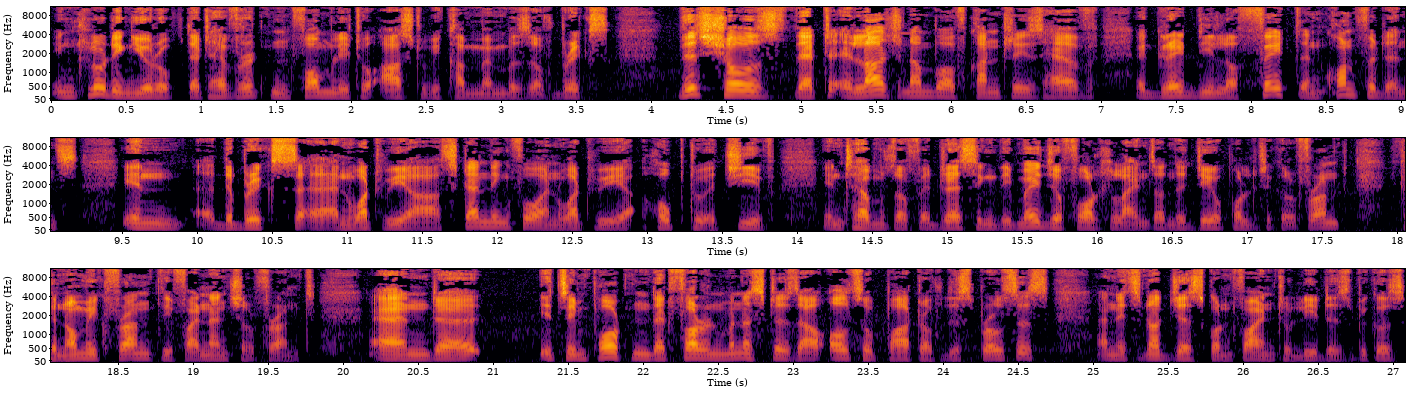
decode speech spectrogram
including Europe, that have written formally to us to become members of BRICS. This shows that a large number of countries have a great deal of faith and confidence in uh, the BRICS uh, and what we are standing for and what we hope to achieve in terms of addressing the major fault lines on the geopolitical front, economic front, the financial front. And uh, it's important that foreign ministers are also part of this process and it's not just confined to leaders because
